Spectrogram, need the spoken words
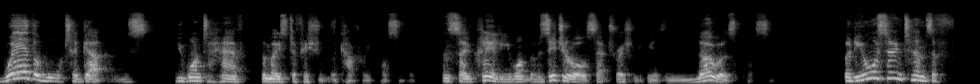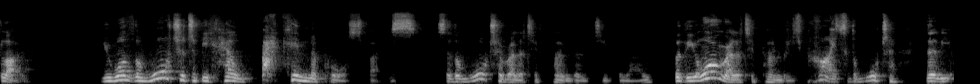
where the water goes, you want to have the most efficient recovery possible. And so clearly you want the residual oil saturation to be as low as possible. But you also, in terms of flow, you want the water to be held back in the pore space, so the water relative permeability below, but the oil relative permeability high, so the water, that the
